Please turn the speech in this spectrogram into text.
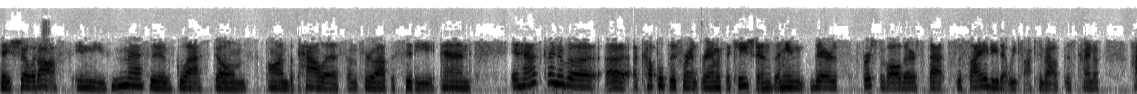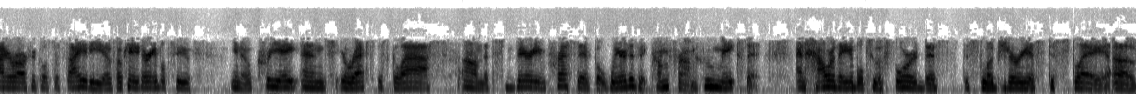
they show it off in these massive glass domes on the palace and throughout the city. And it has kind of a, a, a couple different ramifications. I mean, there's, first of all, there's that society that we talked about, this kind of hierarchical society of, okay, they're able to, you know, create and erect this glass um, that's very impressive, but where does it come from? Who makes it? And how are they able to afford this this luxurious display of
